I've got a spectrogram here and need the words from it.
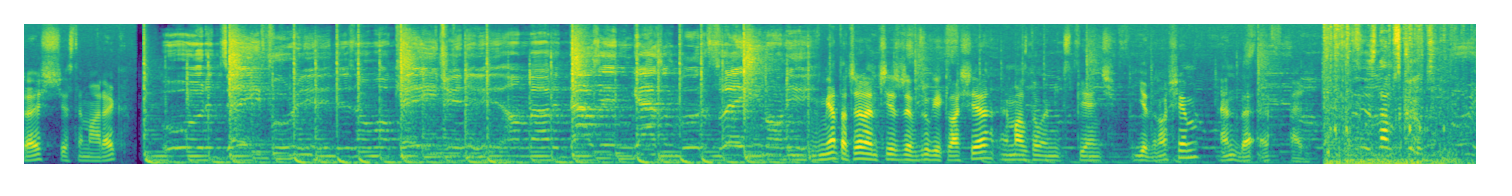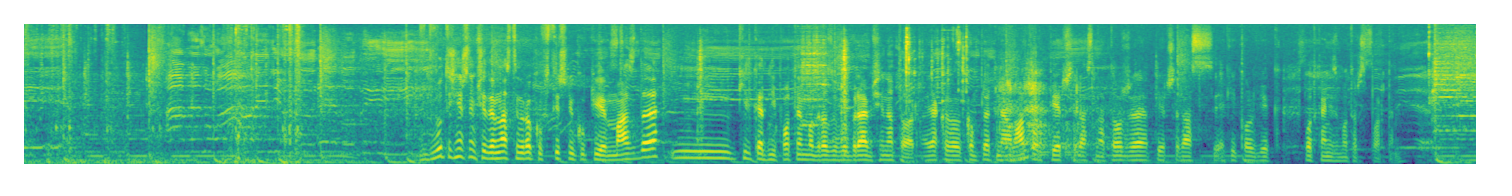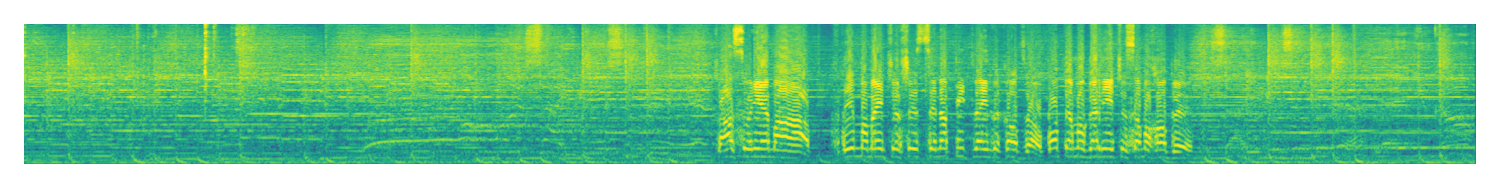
Cześć, jestem Marek. W Miata Challenge jeżdżę w drugiej klasie Mazdą MX-5 1.8 NBFL. Znam skrót. W 2017 roku w styczniu kupiłem Mazdę i kilka dni potem od razu wybrałem się na tor. Jako kompletny amator, pierwszy raz na torze, pierwszy raz jakiekolwiek spotkanie z motorsportem. Czasu nie ma. W tym momencie wszyscy na pit lane wychodzą. Potem ogarniecie samochody.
